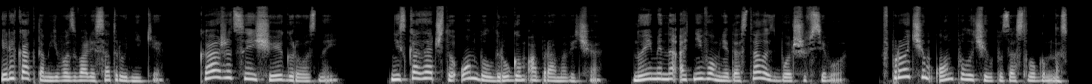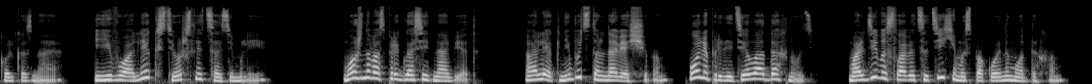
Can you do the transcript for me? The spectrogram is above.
или как там его звали сотрудники. Кажется, еще и Грозный. Не сказать, что он был другом Абрамовича, но именно от него мне досталось больше всего. Впрочем, он получил по заслугам, насколько знаю и его Олег стер с лица земли. «Можно вас пригласить на обед?» «Олег, не будь столь навязчивым. Оля прилетела отдохнуть. Мальдивы славятся тихим и спокойным отдыхом.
